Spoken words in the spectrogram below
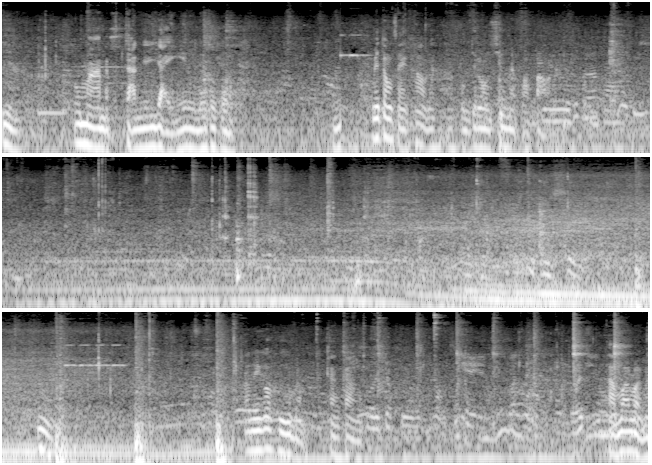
เนี่ยเอามาแบบจานใหญ่ๆอย่างนี้เลยนะทุกคน ไม่ต้องใส่ข้าวนะอะผมจะลองชิมแบบเปล่าๆนะ อืมอั นนี้ก็คือแบบกลางๆถามว่าอร่อยไหม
